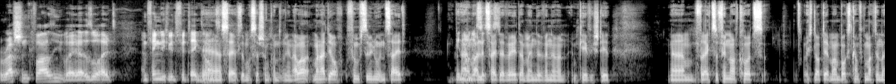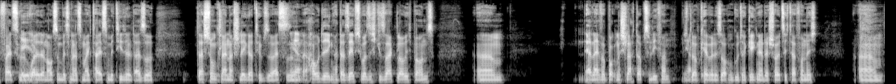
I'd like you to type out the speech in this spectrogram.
rushen quasi, weil er so halt empfänglich wird für Ja, Takedowns. ja, safe, der muss das schon kontrollieren. Aber man hat ja auch 15 Minuten Zeit. genau, ähm, alle Zeit der Welt am Ende, wenn er im Käfig steht. Ähm, vielleicht zu Finn noch kurz. Ich glaube, der hat mal einen Boxkampf gemacht in der Fight School, Ja, ja. wurde dann auch so ein bisschen als Mike Tyson betitelt. Also, das ist schon ein kleiner Schlägertyp, so weißt du. So ein Ja. Haudegen hat er selbst über sich gesagt, glaube ich, bei uns. Ähm, er hat einfach Bock, eine Schlacht abzuliefern. Ich Ja. glaube, Kevin ist auch ein guter Gegner, der scheut sich davon nicht. Ähm,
